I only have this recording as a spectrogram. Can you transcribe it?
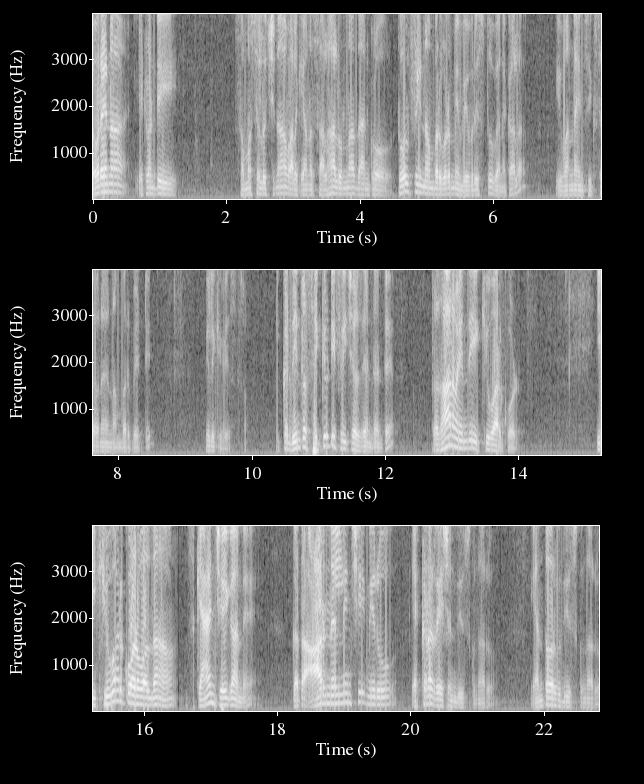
ఎవరైనా ఎటువంటి సమస్యలు వచ్చినా వాళ్ళకి ఏమైనా సలహాలు ఉన్నా దానికో టోల్ ఫ్రీ నంబర్ కూడా మేము వివరిస్తూ వెనకాల ఈ వన్ నైన్ సిక్స్ సెవెన్ అనే నంబర్ పెట్టి వెలికి వేస్తున్నాం. ఇక్కడ దీంట్లో సెక్యూరిటీ ఫీచర్స్ ఏంటంటే ప్రధానమైనది ఈ క్యూఆర్ కోడ్. ఈ క్యూఆర్ కోడ్ వలన స్కాన్ చేయగానే గత ఆరు నెలల నుంచి మీరు ఎక్కడ రేషన్ తీసుకున్నారు? ఎంతవరకు తీసుకున్నారు?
